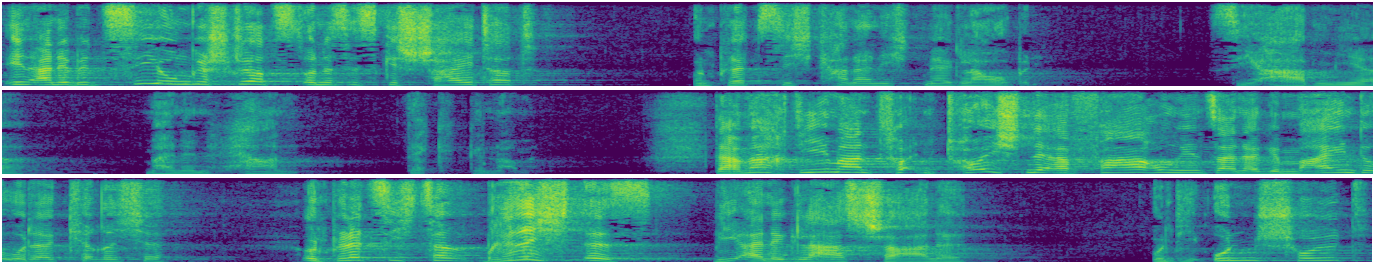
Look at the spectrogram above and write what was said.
in eine Beziehung gestürzt und es ist gescheitert und plötzlich kann er nicht mehr glauben. Sie haben mir meinen Herrn weggenommen. Da macht jemand enttäuschende Erfahrungen in seiner Gemeinde oder Kirche und plötzlich zerbricht es wie eine Glasschale und die Unschuld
